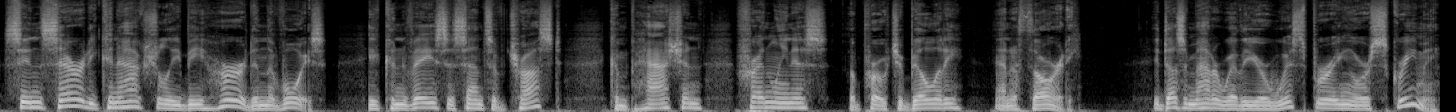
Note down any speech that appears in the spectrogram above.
Sincerity can actually be heard in the voice it conveys a sense of trust, compassion, friendliness, approachability, and authority. It doesn't matter whether you're whispering or screaming.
